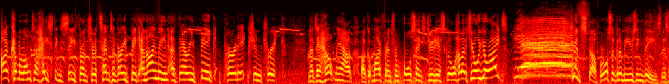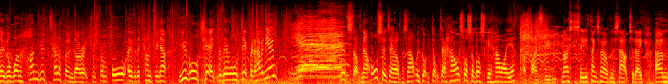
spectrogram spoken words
I've come along to Hastings Seafront to attempt a very big, and I mean a very big prediction trick. Now to help me out, I've got my friends from All Saints Junior School. Hello to you all, you all right? Yeah! Good stuff. We're also going to be using these. There's over 100 telephone directories from all over the country. Now, you've all checked that they're all different, haven't you? Yeah! Good stuff. Now, also to help us out, we've got Dr. Hal Sosabowski. How are you? I'm fine, Stephen. Nice to see you. Thanks for helping us out today. Um,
